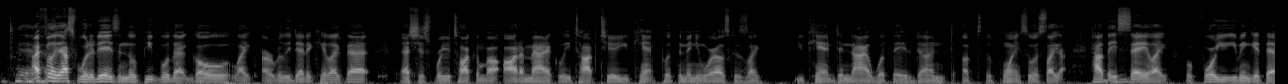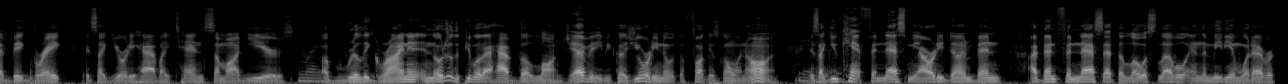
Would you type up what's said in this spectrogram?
I feel like that's what it is. And those people that go like are really dedicated like that. That's just where you're talking about automatically top tier. You can't put them anywhere else because like you can't deny what they've done t- up to the point. So it's like how they mm-hmm. say like before you even get that big break, it's like you already have like ten some odd years Right. of really grinding. And those are the people that have the longevity because you already know what the fuck is going on. It's like you can't finesse me. I already done been I've been finesse at the lowest level and the medium whatever.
